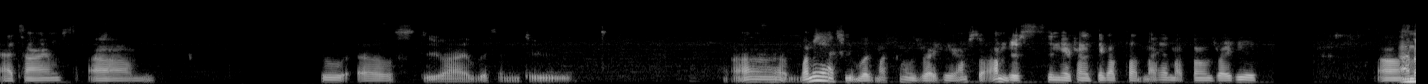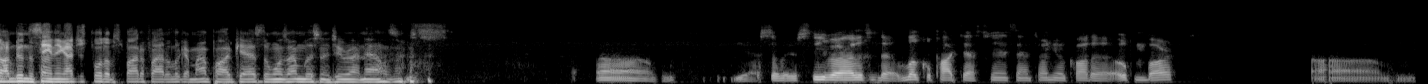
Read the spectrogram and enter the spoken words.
at times. Um, who else do I listen to? Uh, let me actually look. My phone's right here. I'm so I'm just sitting here trying to think off the top of my head. My phone's right here. Um, I know I'm doing the same thing. I just pulled up Spotify to look at my podcast, the ones I'm listening to right now. So. Um, yeah. So there's Steve. I listen to a local podcast here in San Antonio called uh, Open Bar. Um,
